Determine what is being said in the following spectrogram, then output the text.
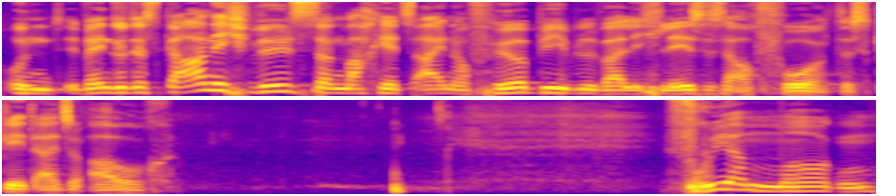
Und wenn du das gar nicht willst, dann mach jetzt einen auf Hörbibel, weil ich lese es auch vor. Das geht also auch. Früh am Morgen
